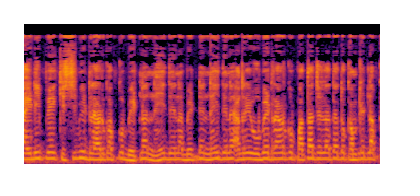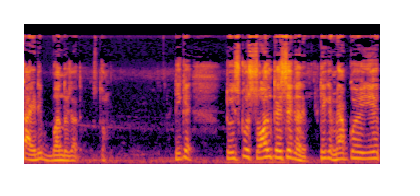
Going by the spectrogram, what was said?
आईडी पे किसी भी ड्राइवर को आपको बैठना नहीं देना, बैठने नहीं देना। अगर ये उबेर ड्राइवर को पता चल जाता है तो कंप्लीटली आपका आईडी बंद हो जाता है दोस्तों। ठीक है? तो इसको सॉल्व कैसे करें? ठीक है, मैं आपको ये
